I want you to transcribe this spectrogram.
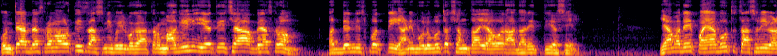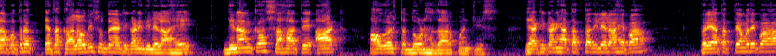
कोणत्या अभ्यासक्रमावरती ही चाचणी होईल बघा. तर मागील इयतेच्या अभ्यासक्रम अध्ययन निष्पत्ती आणि मूलभूत क्षमता यावर आधारित ती असेल. यामध्ये पायाभूत चाचणी वेळापत्रक याचा कालावधीसुद्धा या ठिकाणी दिलेला आहे. दिनांक सहा ते आठ ऑगस्ट दोन हजार पंचवीस. या ठिकाणी हा तक्ता दिलेला आहे पहा. तर या तक्त्यामध्ये पहा.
